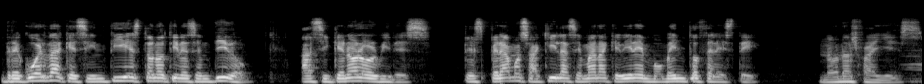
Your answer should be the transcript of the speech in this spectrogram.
Recuerda que sin ti esto no tiene sentido, así que no lo olvides. Te esperamos aquí la semana que viene en Momento Celeste. No nos falles.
